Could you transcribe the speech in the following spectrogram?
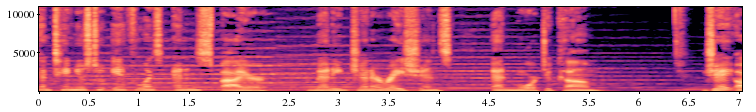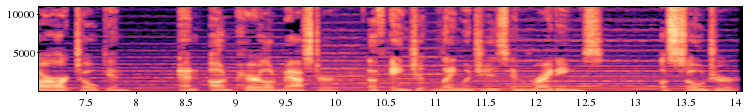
continues to influence and inspire many generations and more to come. J.R.R. Tolkien, an unparalleled master of ancient languages and writings, a soldier,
